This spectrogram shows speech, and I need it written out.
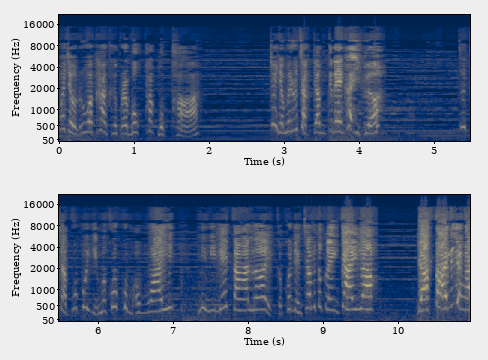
เมื่อเจ้ารู้ว่าข้าคือประมุขพักบุปผา เจ้ายังไม่รู้จักยำเกรงข้าอีกเหรอเจ้าจับพวกผู้หญิงมาควบคุมเอาไว้ ไม่มีเมตตาเลย กับคนอย่างเจ้าไม่ต้องเกรงใจหรอก อยากตายหรือยังไง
